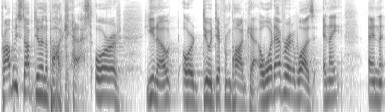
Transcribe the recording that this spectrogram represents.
probably stop doing the podcast or you know or do a different podcast or whatever it was. And I and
